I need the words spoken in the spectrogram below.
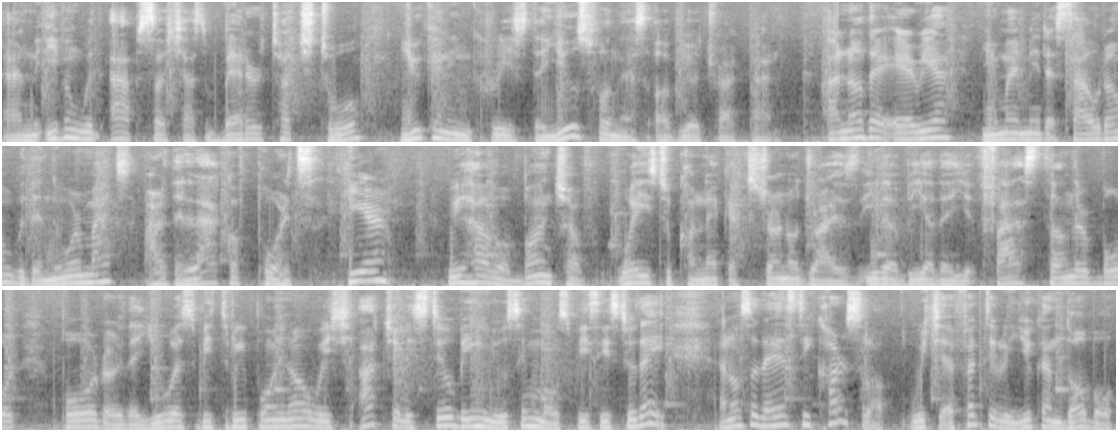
and even with apps such as Better Touch Tool, you can increase the usefulness of your trackpad. Another area you might miss out on with the newer Macs are the lack of ports. Here, we have a bunch of ways to connect external drives either via the fast Thunderbolt port or the USB 3.0 which actually still being used in most PCs today and also the SD card slot which effectively you can double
